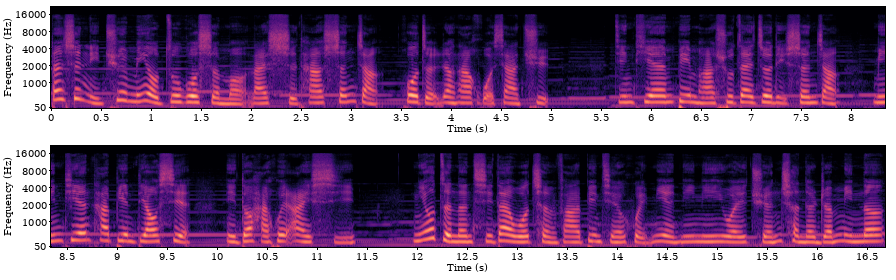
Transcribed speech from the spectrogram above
但是你却没有做过什么来使它生长或者让它活下去。今天蓖麻树在这里生长，明天它便凋谢，你都还会爱惜。你又怎能期待我惩罚并且毁灭尼尼为全城的人民呢？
